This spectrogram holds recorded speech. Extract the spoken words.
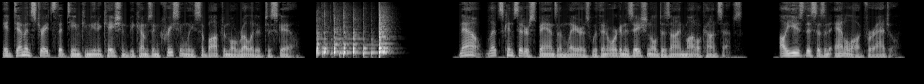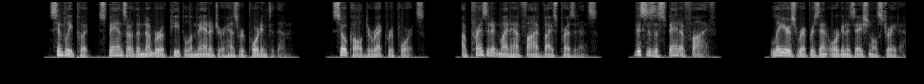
it demonstrates that team communication becomes increasingly suboptimal relative to scale. Now, let's consider spans and layers within organizational design model concepts. I'll use this as an analog for Agile. Simply put, spans are the number of people a manager has reporting to them. So called direct reports. A president might have five vice presidents. This is a span of five. Layers represent organizational strata.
